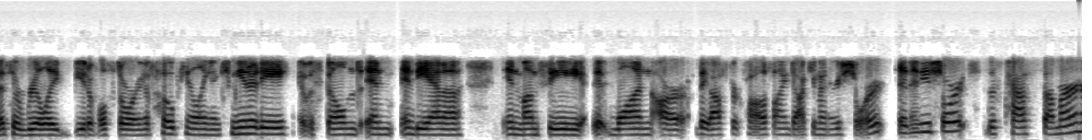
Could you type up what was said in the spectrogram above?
It's a really beautiful story of hope, healing, and community. It was filmed in Indiana in Muncie. It won our the Oscar qualifying documentary short at Indy Shorts this past summer.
